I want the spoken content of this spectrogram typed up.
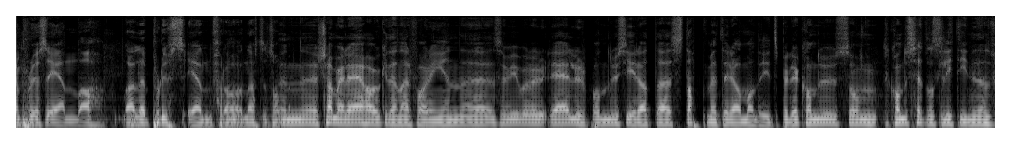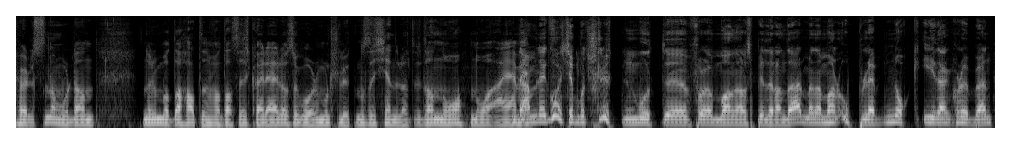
1 pluss 1, da. Eller pluss 1 fra neste sommer. Eh, Jamel, jeg har jo ikke den erfaringen, eh, så vi, jeg lurer på om du sier at det er stappmette Real Madrid-spillere. Kan, du kan du sette oss litt inn i den følelsen om hvordan Når du måtte ha hatt en fantastisk karriere, og så går det mot slutten, og så kjenner du at da, nå, nå er jeg Nei, med. men Det går ikke mot slutten mot, uh, for mange av spillerne der, men de har opplevd nok i den klubben.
